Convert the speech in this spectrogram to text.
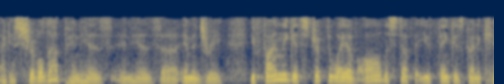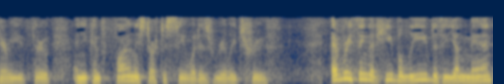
I guess, shriveled up in his in his uh, imagery. You finally get stripped away of all the stuff that you think is going to carry you through, and you can finally start to see what is really truth. Everything that he believed as a young man,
